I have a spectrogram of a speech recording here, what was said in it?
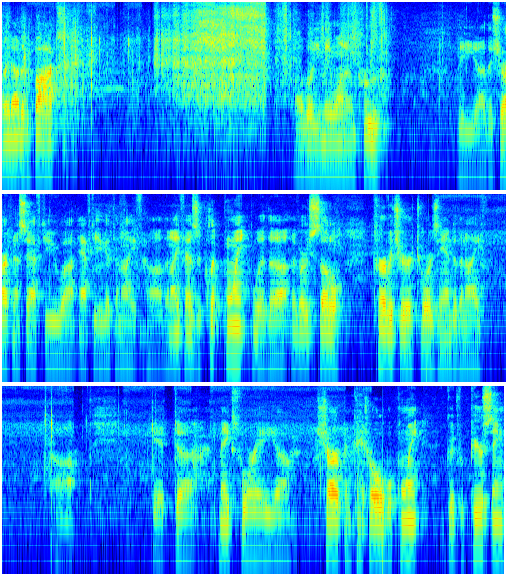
right out of the box, although you may want to improve the, uh, the sharpness after you, uh, after you get the knife. Uh, the knife has a clip point with a, a very subtle curvature towards the end of the knife. It uh, makes for a uh, sharp and controllable point, good for piercing,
